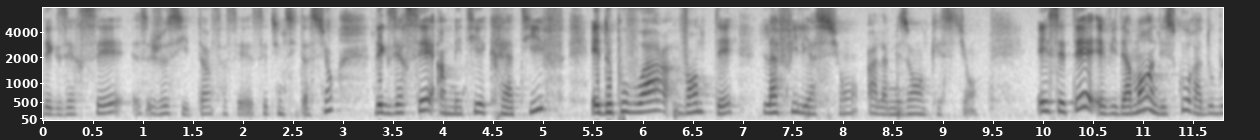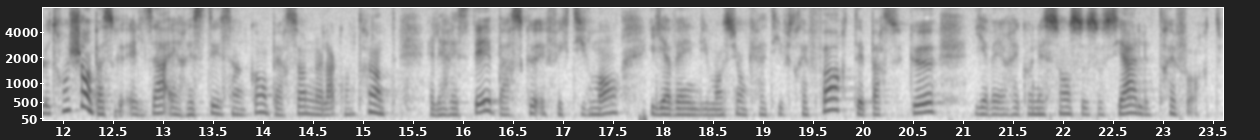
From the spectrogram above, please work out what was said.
d'exercer, je cite, hein, ça c'est une citation, d'exercer un métier créatif et de pouvoir vanter l'affiliation à la maison en question. Et c'était évidemment un discours à double tranchant parce que Elsa est restée cinq ans, personne ne l'a contrainte. Elle est restée parce qu'effectivement, il y avait une dimension créative très forte et parce qu'il y avait une reconnaissance sociale très forte.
